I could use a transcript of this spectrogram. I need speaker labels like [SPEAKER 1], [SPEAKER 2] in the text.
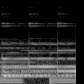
[SPEAKER 1] Música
